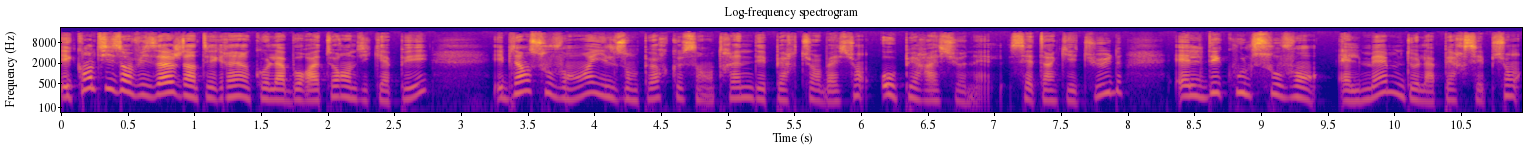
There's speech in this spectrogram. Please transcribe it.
et quand ils envisagent d'intégrer un collaborateur handicapé, eh bien souvent, ils ont peur que ça entraîne des perturbations opérationnelles. Cette inquiétude, elle découle souvent elle-même de la perception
